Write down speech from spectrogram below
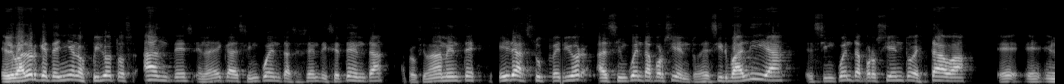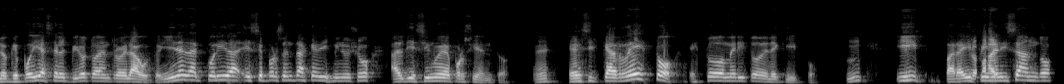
el valor que tenían los pilotos antes, en la década del 50, 60 y 70 aproximadamente, era superior al 50%. Es decir, valía el 50%, estaba eh, en lo que podía hacer el piloto dentro del auto. Y en la actualidad ese porcentaje disminuyó al 19%. ¿eh? Es decir, que el resto es todo mérito del equipo. Y para ir finalizando...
